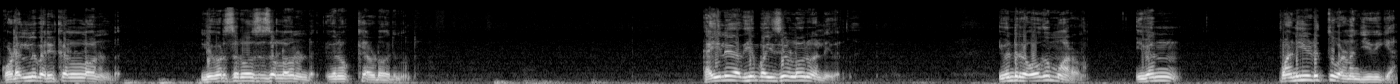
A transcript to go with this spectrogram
കുടലിന് പരുക്കളുള്ളവനുണ്ട്. ലിവർ സിറോസിസ് ഉള്ളവനുണ്ട്. ഇവനൊക്കെ അവിടെ വരുന്നുണ്ട്. കയ്യിൽ അധികം പൈസ ഉള്ളവനുമല്ല ഇവൻ ഇവന്റെ രോഗം മാറണം. ഇവൻ പണിയെടുത്ത് വേണം ജീവിക്കാൻ.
